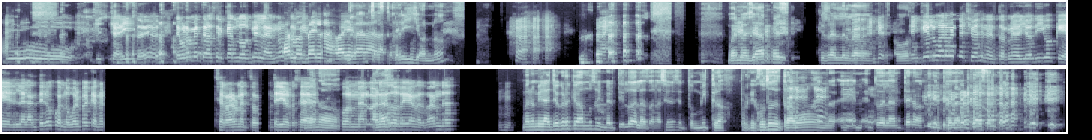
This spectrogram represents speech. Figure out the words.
Uh, chicharito, ¿eh? Seguramente va a ser Carlos Vela, ¿no? Carlos También. Vela va a llegar chascarrillo, ¿no? Bueno, ya pues, Israel Delgado, ¿En qué- por favor. ¿En qué lugar ven a Chivas en el torneo? Yo digo que el delantero cuando vuelva al canal cerraron el torneo anterior, o sea, Bueno, con Alvarado, las- Vega en las bandas. Bueno, mira, yo creo que vamos a invertir lo de las donaciones en tu micro, porque justo se trabó en, lo- en- en tu delantero. En tu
